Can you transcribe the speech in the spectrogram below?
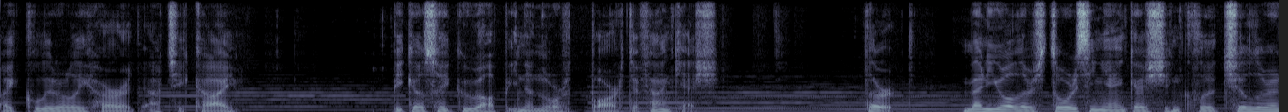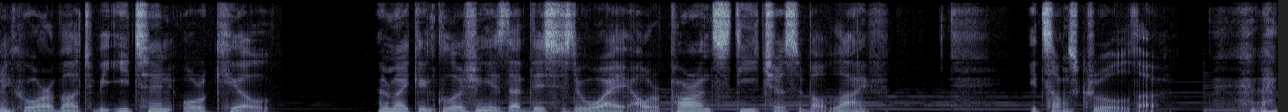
I clearly heard Achikai because I grew up in the north part of Ancash. Third, many other stories in Ancash include children who are about to be eaten or killed. And my conclusion is that this is the way our parents teach us about life. It sounds cruel though.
